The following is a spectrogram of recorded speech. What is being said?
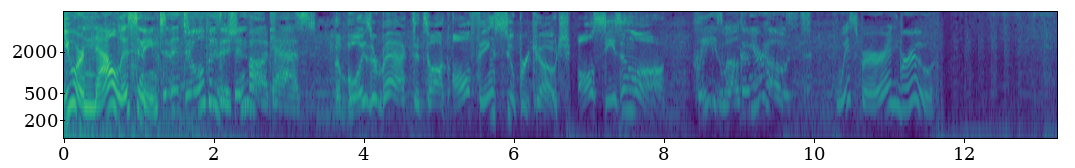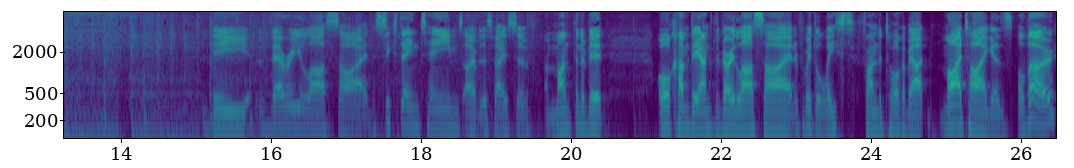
You are now listening to the Dual Position Podcast. The boys are back to talk all things Super Coach all season long. Please welcome your hosts, Whisperer and Brew. the very last side. 16 teams over the space of a month and a bit. All come down to the very last side. It's probably the least fun to talk about. My Tigers, although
